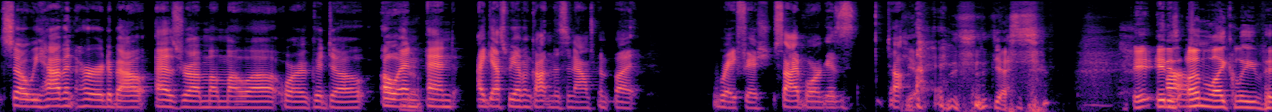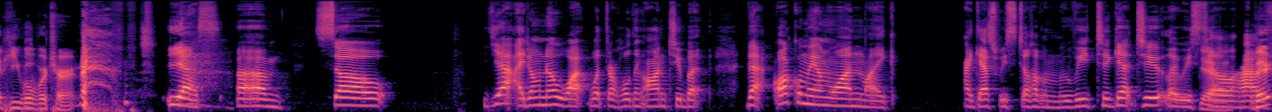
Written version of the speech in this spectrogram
So we haven't heard about Ezra Momoa or Gadot. Oh, and No. and I guess we haven't gotten this announcement, but Ray Fish Cyborg is done. Yeah. yes. It, it is Um, unlikely that he will return. yes. Um. So yeah, I don't know what what they're holding on to, but that Aquaman one, like, I guess we still have a movie to get to. Like, we still have. They're-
